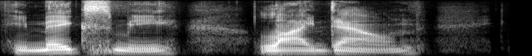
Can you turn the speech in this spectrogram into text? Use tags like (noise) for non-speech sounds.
He makes me lie down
